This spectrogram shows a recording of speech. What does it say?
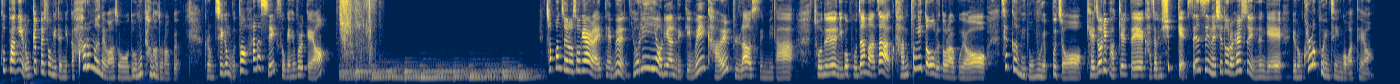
쿠팡이 로켓 배송이 되니까 하루 만에 와서 너무 편하더라고요. 그럼 지금부터 하나씩 소개해 볼게요. 소개할 아이템은 여리여리한 느낌의 가을 블라우스입니다. 저는 이거 보자마자 단풍이 떠오르더라고요. 색감이 너무 예쁘죠? 계절이 바뀔 때 가장 쉽게 센스 있는 시도를 할 수 있는 게 이런 컬러 포인트인 것 같아요.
